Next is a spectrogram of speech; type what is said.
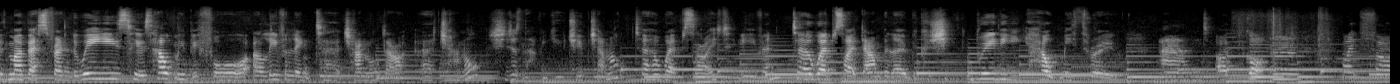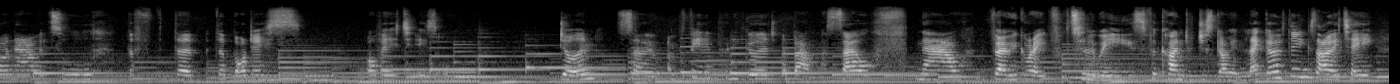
with my best friend Louise who's helped me before. I'll leave a link to her channel uh, channel. She doesn't have a YouTube channel. To her website even. To her website down below because she really helped me through and I've gotten quite far now. It's all the the the bodice of it is all done so I'm feeling pretty good about myself now very grateful to Louise for kind of just going let go of the anxiety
